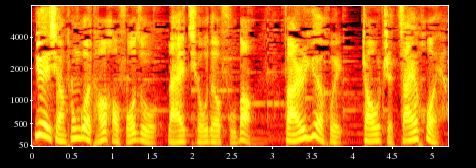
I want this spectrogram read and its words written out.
越想通过讨好佛祖来求得福报，反而越会招致灾祸呀。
